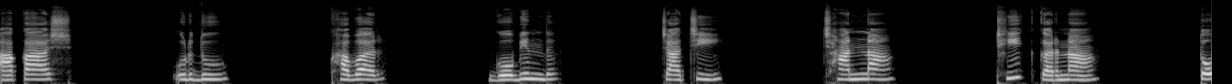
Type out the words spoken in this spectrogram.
आकाश। उर्दू। खबर। गोविंद। चाची, छानना, ठीक करना तो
